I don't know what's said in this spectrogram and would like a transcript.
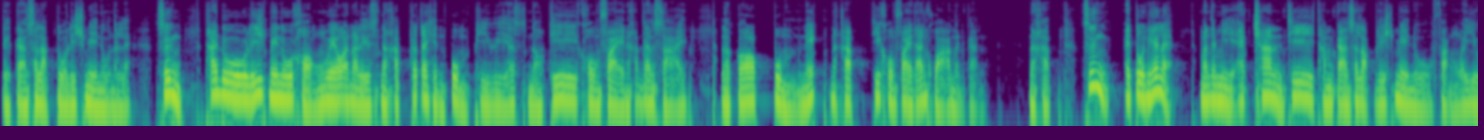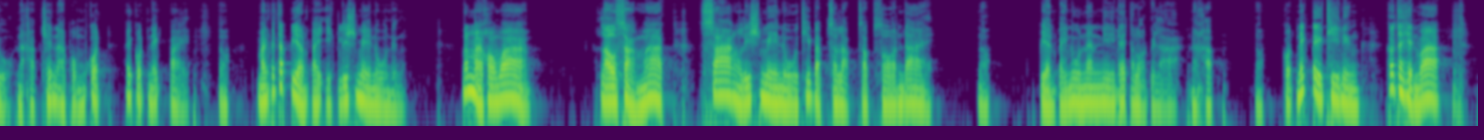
หรือการสลับตัว Rich Menu นั่นแหละ ซึ่งถ้าดู Rich Menu ของ Well Analyst นะครับ ก็จะเห็นปุ่ม Previous เนาะที่โคมไฟนะครับด้านซ้าย แล้วก็ปุ่ม Next นะครับ ที่โคมไฟด้านขวาเหมือนกันนะครับ ซึ่งไอตัวนี้แหละมันจะมีแอคชั่นที่ทำการสลับ Rich Menu ฝังไว้อยู่นะครับ เช่นอะผมกดให้กด Next ไปเนาะมันก็จะเปลี่ยนไปอีก Rich Menu หนึ่ง นั่นหมายความว่า เราสามารถสร้าง Rich Menu ที่แบบสลับซับซ้อนได้เนาะเปลี่ยนไปนู่นนั่นนี่ได้ตลอดเวลานะครับเนาะกด next ไปอีกทีหนึ่งก็จะเห็นว่า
